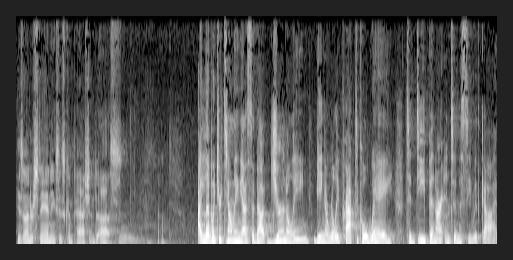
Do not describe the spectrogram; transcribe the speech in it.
his understandings, His compassion to us. Mm. I love what you're telling us about journaling being a really practical way to deepen our intimacy with God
